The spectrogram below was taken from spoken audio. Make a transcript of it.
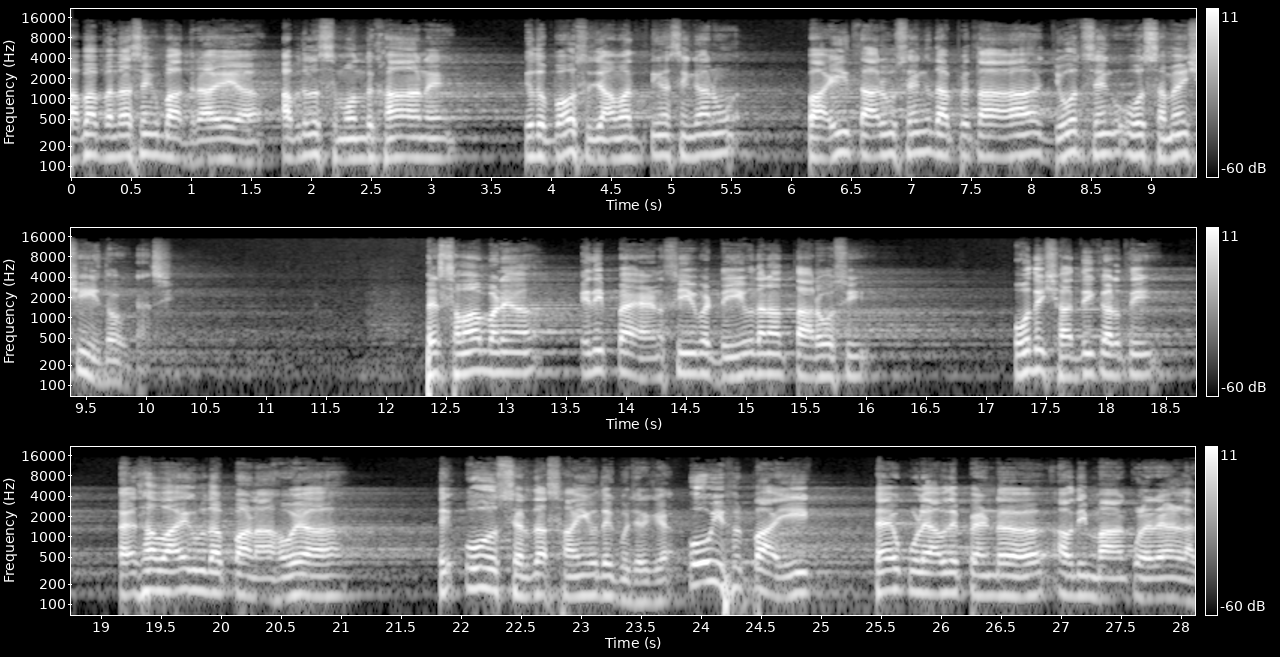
ਬਾਬਾ ਬੰਦਾ ਸਿੰਘ ਬਹਾਦਰ ਆਏ ਆ, ਅਬਦੁਲ ਸਮੁੰਦ ਖਾਨ ਨੇ, ਜਦੋਂ ਬਹੁਤ ਸਜ਼ਾਵਾਂ ਦਿੱਤੀਆਂ ਸਿੰਘਾਂ ਨੂੰ, ਭਾਈ ਤਾਰੂ ਸਿੰਘ ਦਾ ਪਿਤਾ ਜੋਤ ਸਿੰਘ ਉਸ ਸਮੇਂ ਸ਼ਹੀਦ ਹੋ ਗਿਆ ਸੀ। ਫਿਰ ਸਮਾਂ ਬਣਿਆ, ਇਹਦੀ ਭੈਣ ਸੀ, ਵੱਡੀ, ਉਹਦਾ ਨਾਮ ਤਾਰੋ ਸੀ। ਉਹਦੀ ਸ਼ਾਦੀ ਕਰਤੀ, ਐਸਾ ਵਾਹਿਗੁਰੂ ਦਾ ਭਾਣਾ ਹੋਇਆ ਤੇ ਉਹ ਸਿਰ ਦਾ ਸਾਈਂ ਉਹਦੇ ਗੁਜ਼ਰ ਗਿਆ। ਉਹ ਵੀ ਫਿਰ ਭਾਈ ਸਾਹਿਬ ਕੋਲੇ ਆਪਦੇ ਪਿੰਡ, ਆਪਦੀ ਮਾਂ ਕੋਲੇ ਰਹਿਣ ਲੱਗ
